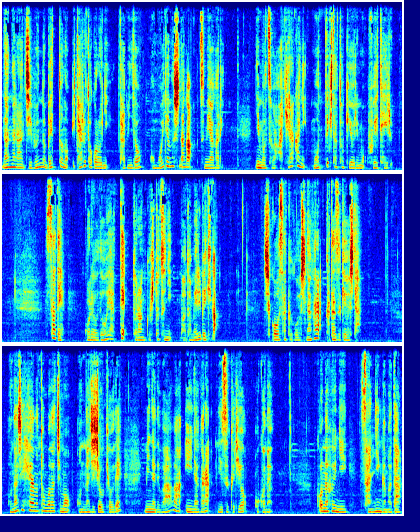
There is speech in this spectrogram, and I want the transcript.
なんなら自分のベッドの至る所に旅の思い出の品が積み上がり荷物は明らかに持ってきた時よりも増えている。さてこれをどうやってトランク一つにまとめるべきか。試行錯誤をしながら片付けをした。同じ部屋の友達も同じ状況でみんなでわーわー言いながら荷造りを行う。こんな風に3人がまた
